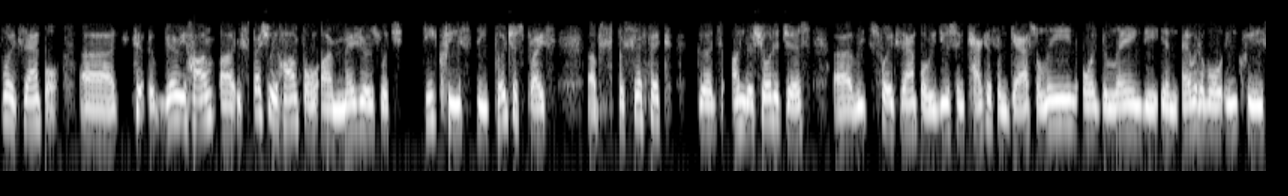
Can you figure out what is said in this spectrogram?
for example, uh, very harm, uh, especially harmful are measures which decrease the purchase price of specific goods under shortages, uh, for example, reducing taxes on gasoline or delaying the inevitable increase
